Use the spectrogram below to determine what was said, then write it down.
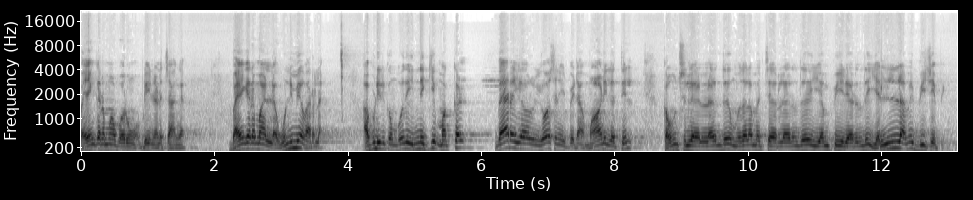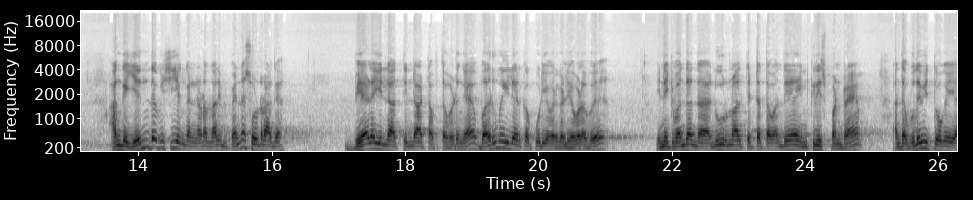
பயங்கரமாக வரும் அப்படின்னு நினச்சாங்க. பயங்கரமாக இல்லை ஒன்றுமே வரல. அப்படி இருக்கும்போது இன்றைக்கி மக்கள் வேற ஒரு யோசனை போயிட்டாங்க. மாநிலத்தில் கவுன்சிலர்லேருந்து முதலமைச்சர்லேருந்து எம்பியிலேருந்து எல்லாமே பிஜேபி. அங்கே எந்த விஷயங்கள் நடந்தாலும் இப்போ என்ன சொல்கிறாங்க வேலையில்லா திண்டாட்டத்தை விடுங்க. வறுமையில் இருக்கக்கூடியவர்கள் எவ்வளவு? இன்றைக்கி வந்து அந்த நூறு நாள் திட்டத்தை வந்து இன்க்ரீஸ் பண்ணுறேன் அந்த உதவித்தொகையை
